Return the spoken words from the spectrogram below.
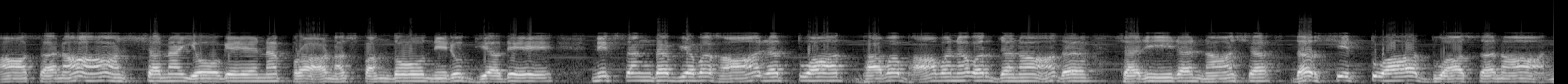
आसनाशनयोगेन प्राणस्पन्दो निरुध्यते। निःसङ्गव्यवहारत्वाद्भवभावनवर्जनाद शरीरनाशदर्शित्वाद्वासना न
